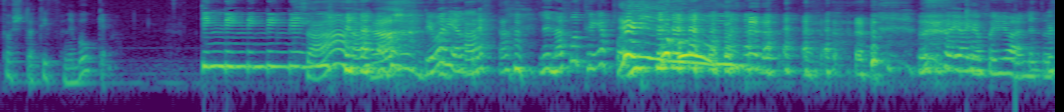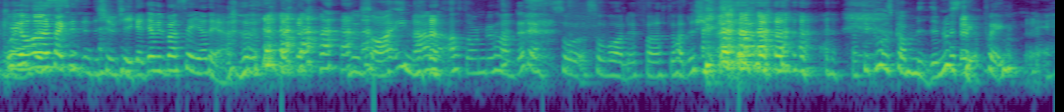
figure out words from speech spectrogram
första Tiffany-boken. Ding, ding, ding, ding, ding. Så. Ja. Det var helt Ja. rätt. Lina får tre poäng. Jag, jag får göra en liten Du Och jag har faktiskt inte tjuvkikat, jag vill bara säga det. Du sa innan att om du hade rätt så, så var det för att du hade 20. Jag tycker hon ska ha minus tre poäng. Nej.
